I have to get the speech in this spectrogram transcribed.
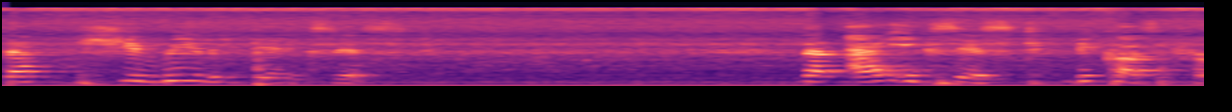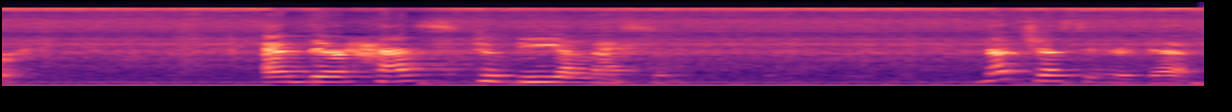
that she really did exist. That I exist because of her. And there has to be a lesson, not just in her death,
